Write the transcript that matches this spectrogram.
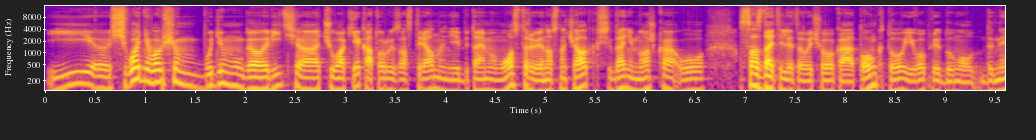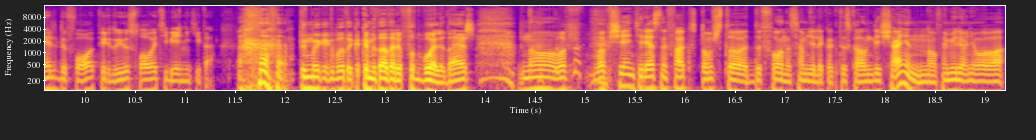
И э, сегодня, в общем, будем говорить о чуваке, который застрял на необитаемом острове, но сначала, как всегда, немножко о создателе этого чувака, о том, кто его придумал. Даниэль Дефо, передаю слово тебе, Никита. Ты мы как будто комментаторы в футболе, знаешь. Но вообще интересный факт в том, что Дефо, на самом деле, как ты сказал, англичанин, но фамилия у него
